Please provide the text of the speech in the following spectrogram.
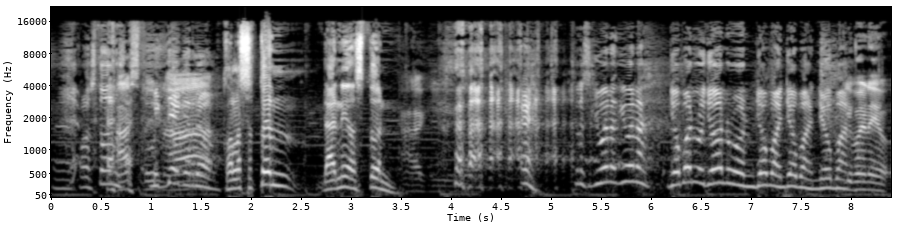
Eh, kalau Stone, Ah, Stone, Mick Jagger dong. Kalau Stone, Daniel Stone. Ah. Eh, terus gimana gimana? Jawaban lu, jawaban lu, jawaban, jawaban, jawaban. Gimana yuk?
